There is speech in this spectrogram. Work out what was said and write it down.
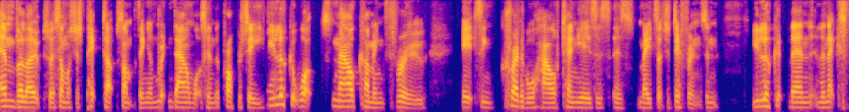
envelopes where someone's just picked up something and written down what's in the property. If you look at what's now coming through, it's incredible how 10 years has, has made such a difference. And you look at then in the next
